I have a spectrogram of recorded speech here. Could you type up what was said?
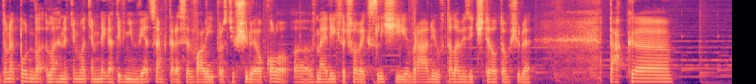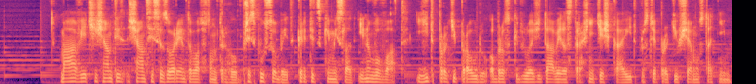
To nepodlehne těmhle těm negativním věcem, které se valí prostě všude okolo. Eh, v médiích to člověk slyší, v rádiu, v televizi čte o tom všude. Tak eh, má větší šanci, šanci se zorientovat v tom trhu, přizpůsobit, kriticky myslet, inovovat, jít proti proudu, obrovsky důležitá věc, strašně těžká, jít prostě proti všem ostatním,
